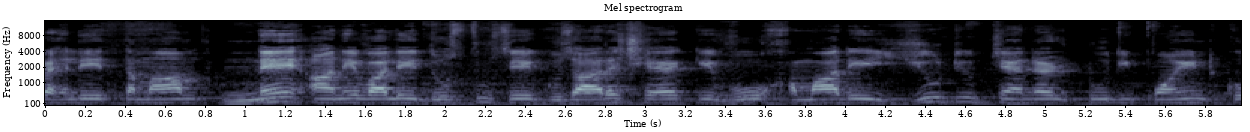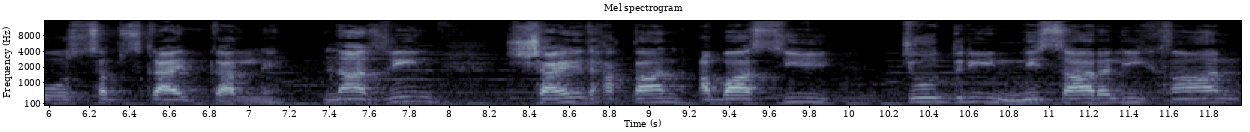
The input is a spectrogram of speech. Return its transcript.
पहले तमाम नए आने वाले दोस्तों से गुजारिश है कि वो हमारे YouTube channel to the point को सब्सक्राइब कर लें। नाजरीन, शाहिद हकान अब्बासी, चौधरी निसार अली खान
